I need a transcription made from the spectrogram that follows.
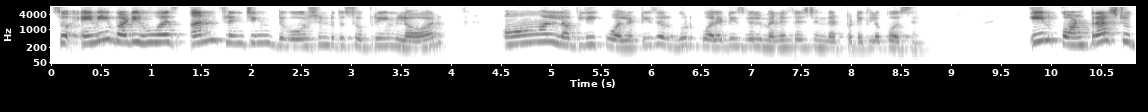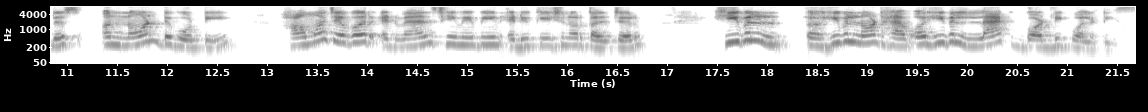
So anybody who has unflinching devotion to the Supreme Lord, all lovely qualities or good qualities will manifest in that particular person. In contrast to this, a non-devotee, how much ever advanced he may be in education or culture, he will uh, he will not have or he will lack godly qualities.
